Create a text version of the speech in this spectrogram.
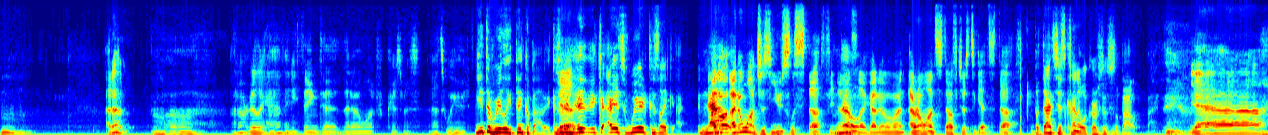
hmm. I don't. Uh, I don't really have anything to that I want for Christmas. That's weird. You have to really think about it because I mean, Yeah. it, it, it's weird because like now, I don't. I don't want just useless stuff. You know, it's like I don't want. I don't want stuff just to get stuff. but that's just kind of what Christmas is about. Yeah,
